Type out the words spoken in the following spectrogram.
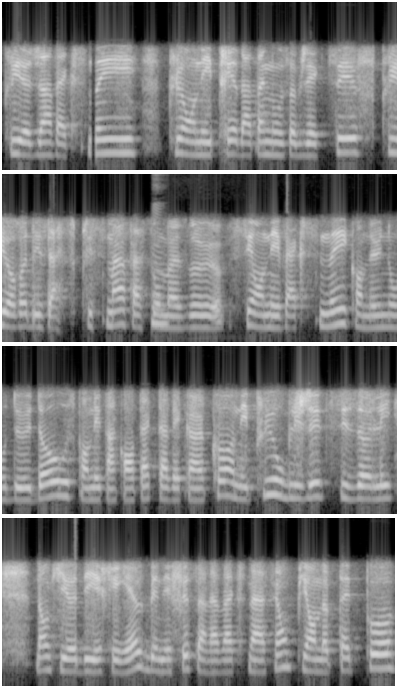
Plus il y a de gens vaccinés, plus on est prêt d'atteindre nos objectifs, plus il y aura des assouplissements face aux mm. mesures. Si on est vacciné, qu'on a eu nos deux doses, qu'on est en contact avec un cas, on n'est plus obligé de s'isoler. Donc, il y a des réels bénéfices à la vaccination, puis on n'a peut-être pas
